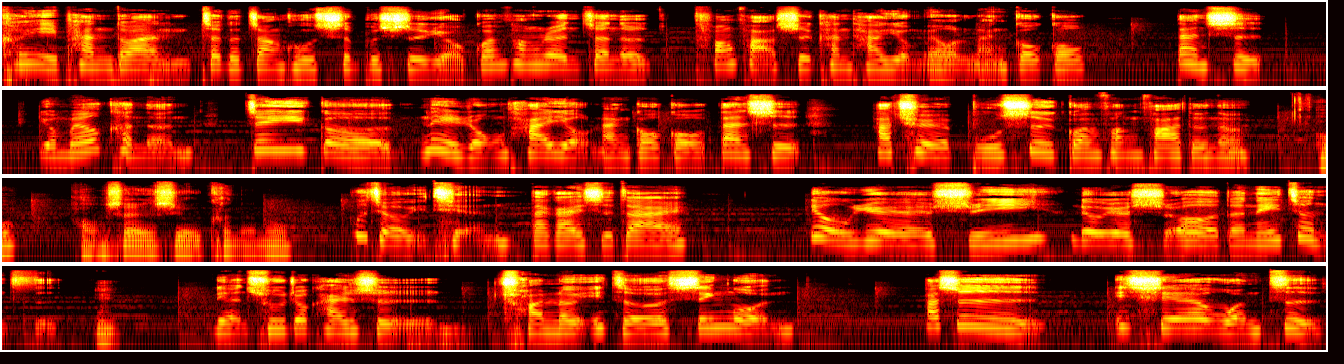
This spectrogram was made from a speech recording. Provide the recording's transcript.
可以判断这个账户是不是有官方认证的方法是看它有没有蓝勾勾，但是有没有可能这一个内容它有蓝勾勾，但是它却不是官方发的呢？哦，好像也是有可能哦。不久以前，大概是在六月十一、六月十二的那一阵子，嗯，脸书就开始传了一则新闻，它是一些文字，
